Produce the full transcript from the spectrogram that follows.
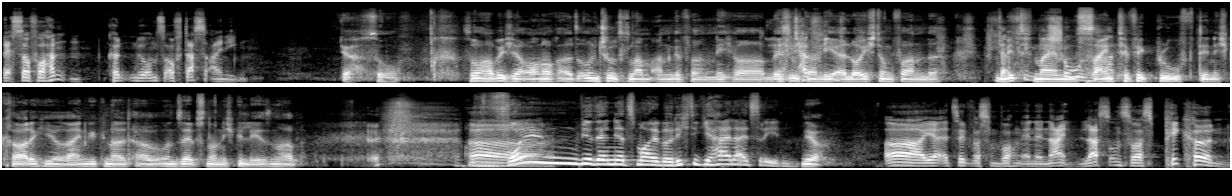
besser vorhanden. Könnten wir uns auf das einigen? Ja, so. So habe ich ja auch noch als Unschuldslamm angefangen, nicht wahr? Bis ja, ich dann die Erleuchtung fand. Mit meinem Scientific an. Proof, den ich gerade hier reingeknallt habe und selbst noch nicht gelesen habe. Ah. Wollen wir denn jetzt mal über richtige Highlights reden? Ja. Ah, ja, erzählt was vom Wochenende. Nein, lass uns was picken.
